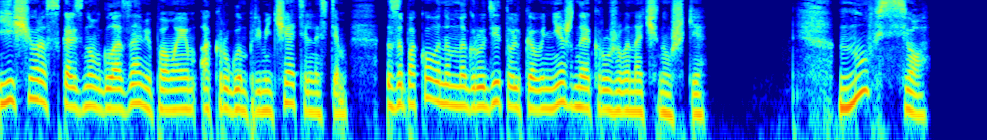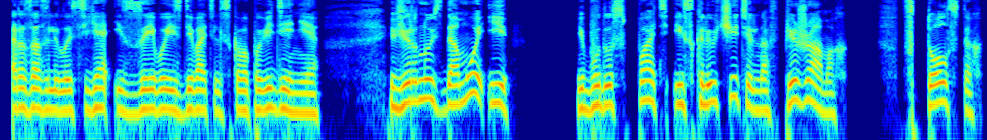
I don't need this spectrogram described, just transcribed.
еще раз скользнув глазами по моим округлым примечательностям, запакованным на груди только в нежное кружево ночнушки. «Ну все!» — разозлилась я из-за его издевательского поведения. «Вернусь домой и... и буду спать исключительно в пижамах. В толстых,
